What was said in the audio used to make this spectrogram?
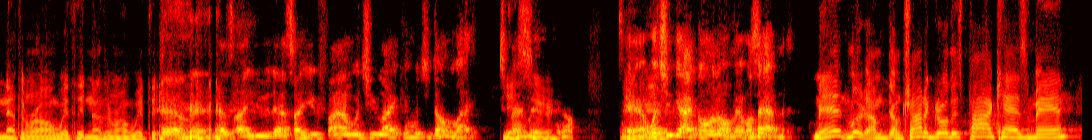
nothing wrong with it. Nothing wrong with it. Yeah, man. That's how you. That's how you find what you like and what you don't like. Yes, sir. You know? Hey, Yeah. man. What you got going on, man? What's happening? Man, look, I'm I'm trying to grow this podcast, man.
